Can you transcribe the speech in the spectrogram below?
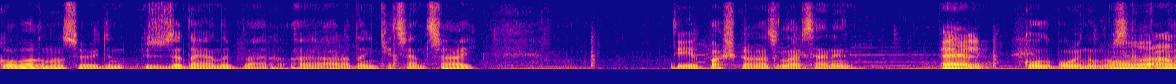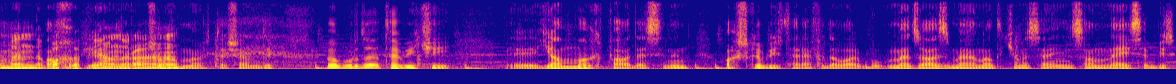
Qovaqla söyüdün üz-üzə dayanıb və aradan keçən çay deyir başqa ağaclar sənin Bəli. Qol boyun olursan. O, mən də baxıb, yanıram. Çox möhtəşəmdir. Və burada təbii ki, e, yanmaq ifadəsinin başqa bir tərəfi də var. Bu məcazi mənadır ki, məsələn insan nə isə bir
